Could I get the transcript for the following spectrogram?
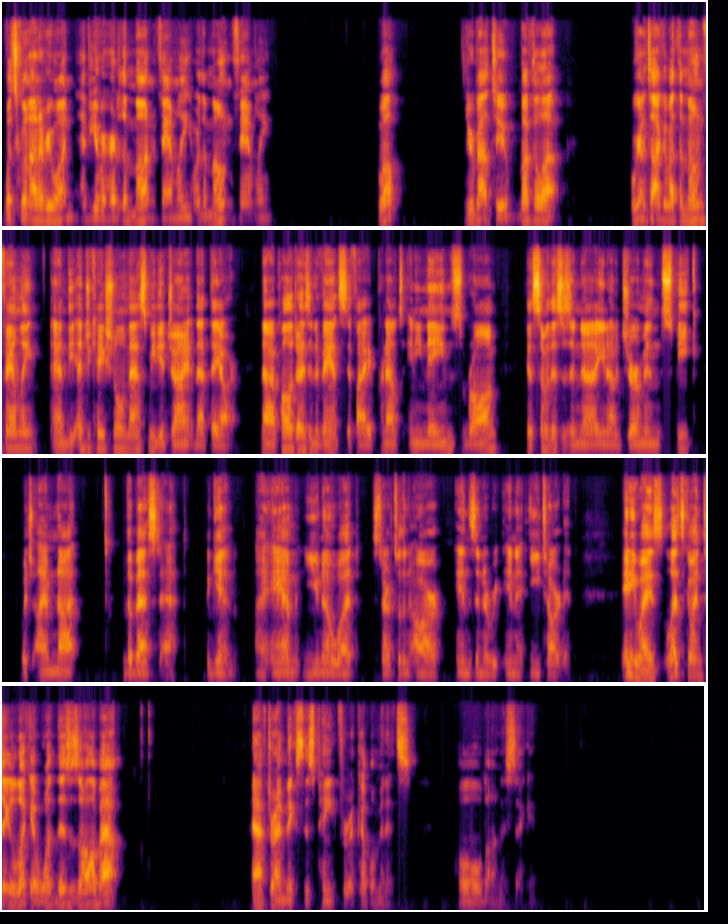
What's going on, everyone? Have you ever heard of the Mon family or the Moan family? Well, you're about to. Buckle up. We're going to talk about the Moan family and the educational mass media giant that they are. Now, I apologize in advance if I pronounce any names wrong, because some of this is in uh, you know German speak, which I am not the best at. Again, I am you know what starts with an R, ends in a in a e tarded. Anyways, let's go ahead and take a look at what this is all about after I mix this paint for a couple minutes. Hold on a second.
